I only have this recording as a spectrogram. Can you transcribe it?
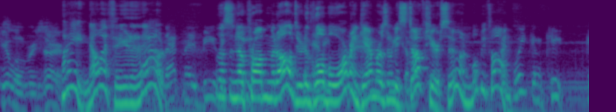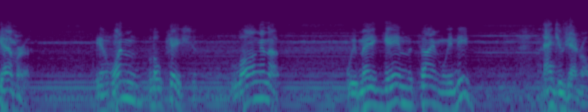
fuel reserve. Wait, no, I figured it out. That may be This is no problem at all. Due to global warming, plan Gamera's gonna be stuffed here soon. We'll be fine. If we can keep Gamera in one location long enough, we may gain the time we need. Thank you, General.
